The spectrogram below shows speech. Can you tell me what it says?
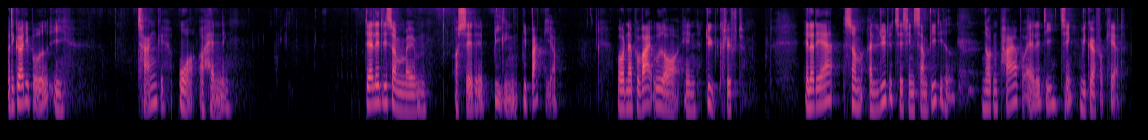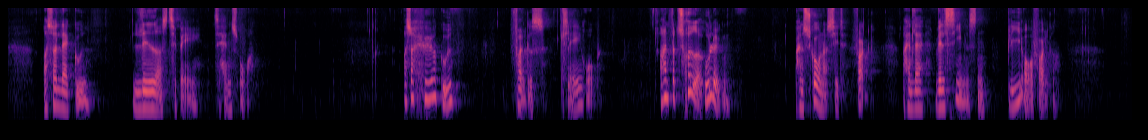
Og det gør de både i tanke, ord og handling. Det er lidt ligesom øh, at sætte bilen i bakgear, hvor den er på vej ud over en dyb kløft. Eller det er som at lytte til sin samvittighed, når den peger på alle de ting, vi gør forkert, og så lade Gud lede os tilbage til hans ord. Og så hører Gud folkets klageråb. Og han fortryder ulykken, og han skåner sit folk, og han lader velsignelsen blive over folket.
